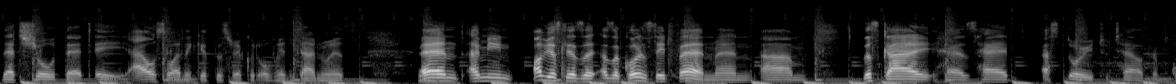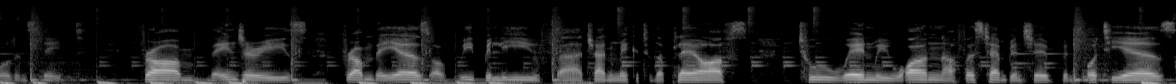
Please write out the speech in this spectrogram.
that showed that hey, I also want to get this record over and done with. Yeah. And I mean, obviously as a as a Golden State fan, man, um, this guy has had a story to tell from Golden State, from the injuries, from the years of we believe uh, trying to make it to the playoffs to when we won our first championship in 40 years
